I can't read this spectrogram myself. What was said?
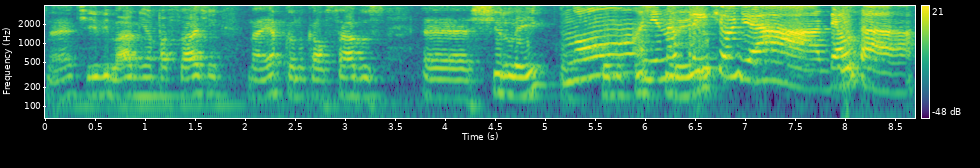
né? tive lá a minha passagem na época no calçados é, Shirley. Como, como ali na frente onde é a Delta.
